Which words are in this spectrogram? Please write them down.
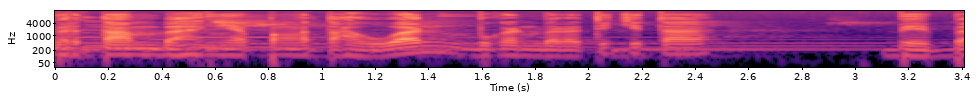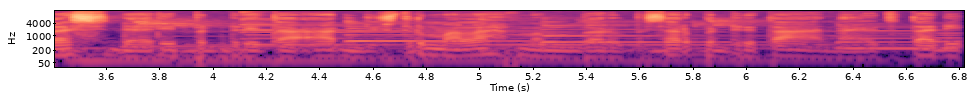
bertambahnya pengetahuan bukan berarti kita bebas dari penderitaan justru malah memperbesar penderitaan. Nah itu tadi.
